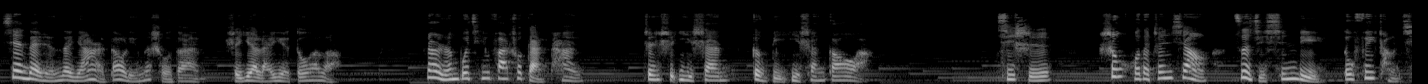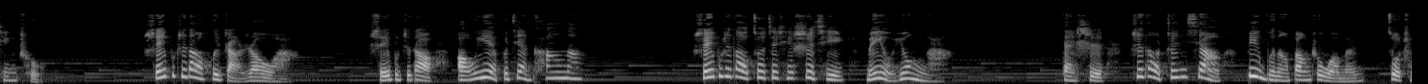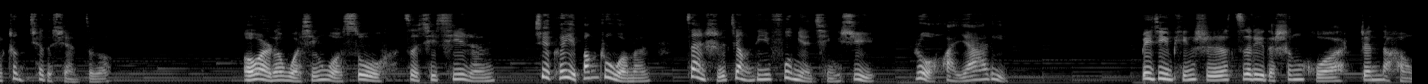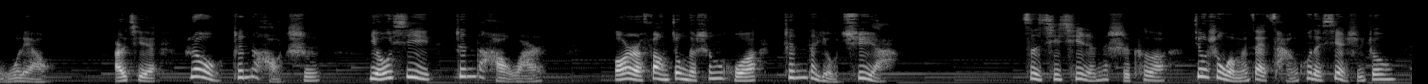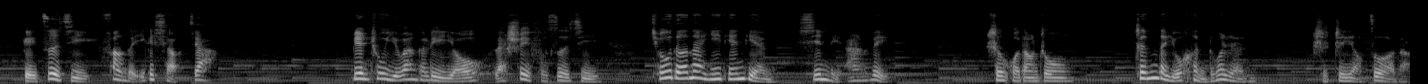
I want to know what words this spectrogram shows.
现代人的掩耳盗铃的手段是越来越多了，让人不禁发出感叹：真是一山更比一山高啊！其实，生活的真相自己心里都非常清楚。谁不知道会长肉啊？谁不知道熬夜不健康呢？谁不知道做这些事情没有用啊？但是知道真相并不能帮助我们做出正确的选择。偶尔的我行我素、自欺欺人，却可以帮助我们暂时降低负面情绪、弱化压力。毕竟平时自律的生活真的很无聊，而且肉真的好吃，游戏真的好玩，偶尔放纵的生活真的有趣啊！自欺欺人的时刻，就是我们在残酷的现实中给自己放的一个小假。编出一万个理由来说服自己，求得那一点点心理安慰。生活当中，真的有很多人是这样做的。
